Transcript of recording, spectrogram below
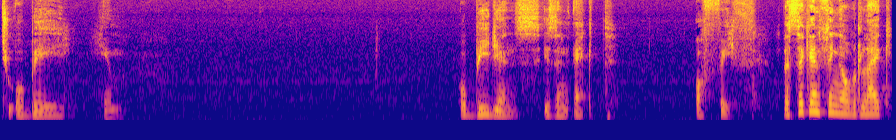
to obey Him. Obedience is an act of faith. The second thing I would like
